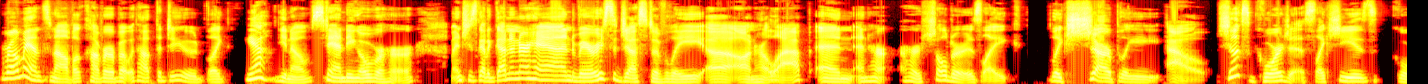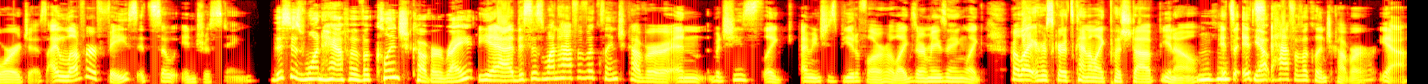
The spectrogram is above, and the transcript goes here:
romance novel cover, but without the dude, like, Yeah. you know, standing over her. And she's got a gun in her hand, very suggestively, uh, on her lap. And, and her, her shoulder is like, like sharply out. She looks gorgeous. Like she is gorgeous. I love her face. It's so interesting. This is one half of a clinch cover, right? Yeah, this is one half of a clinch cover, and but she's like, I mean, she's beautiful. Her legs are amazing. Like her like her skirt's kind of like pushed up. You know, Mhm. it's it's Yep. half of a clinch cover. Yeah,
